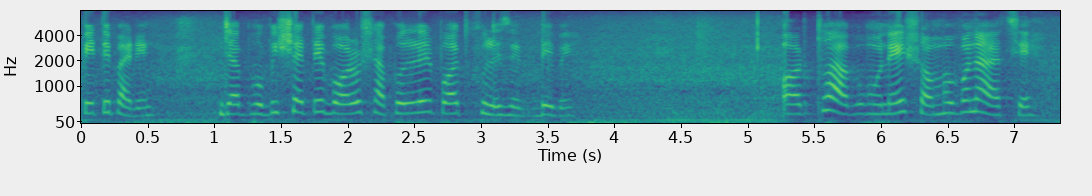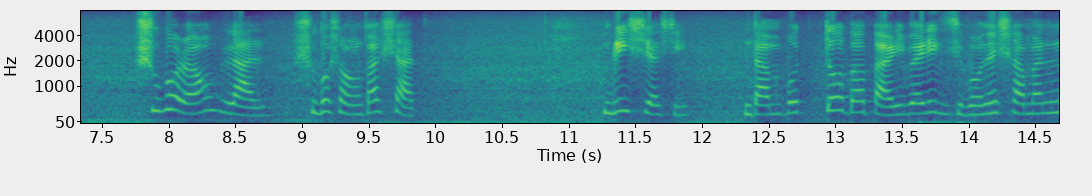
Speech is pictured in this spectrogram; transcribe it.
পেতে পারেন, যা ভবিষ্যতে বড় সাফল্যের পথ খুলে দেবে। অর্থ আগমনের সম্ভাবনা আছে। শুভ রং লাল, শুভ সংখ্যা সাত। বৃষ রাশি দাম্পত্য বা পারিবারিক জীবনে সামান্য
